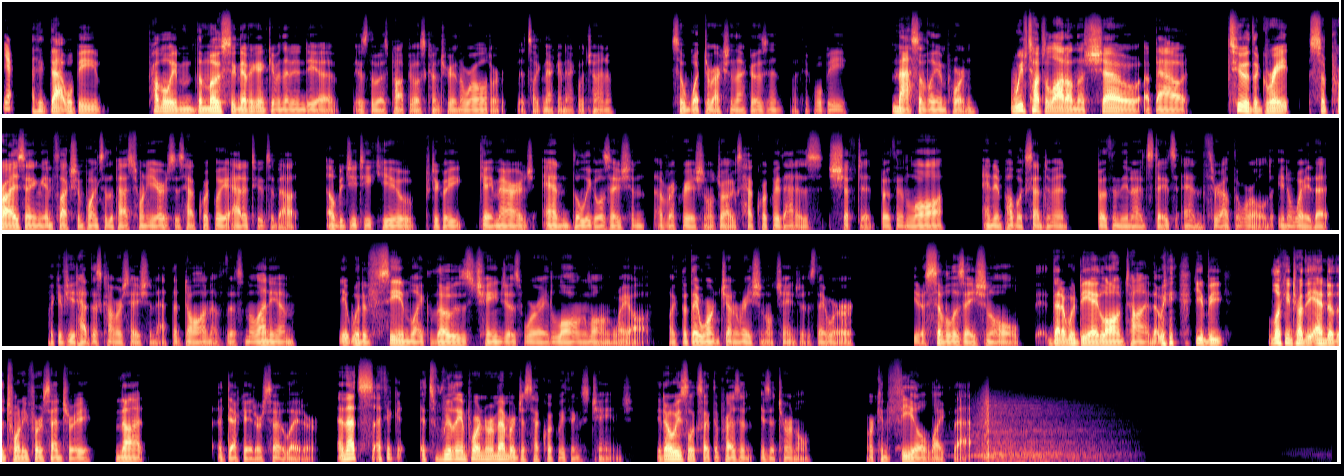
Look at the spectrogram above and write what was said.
Yep. I think that will be probably the most significant given that India is the most populous country in the world, or it's like neck and neck with China. So, what direction that goes in, I think, will be massively important. We've talked a lot on the show about two of the great surprising inflection points of the past 20 years is how quickly attitudes about LGBTQ, particularly gay marriage, and the legalization of recreational drugs, how quickly that has shifted, both in law and in public sentiment, both in the United States and throughout the world, in a way that, like, if you'd had this conversation at the dawn of this millennium, it would have seemed like those changes were a long, long way off. Like that they weren't generational changes. They were, you know, civilizational, that it would be a long time, that we you'd be looking toward the end of the 21st century, not a decade or so later. And that's, I think it's really important to remember just how quickly things change. It always looks like the present is eternal or can feel like that.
